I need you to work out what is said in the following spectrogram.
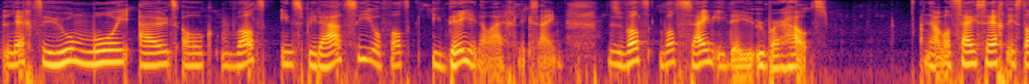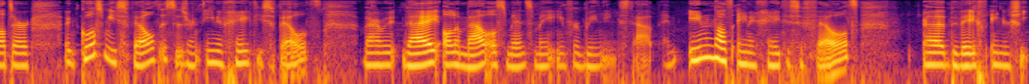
legt ze heel mooi uit ook wat inspiratie of wat ideeën nou eigenlijk zijn. Dus wat, wat zijn ideeën überhaupt? Nou, wat zij zegt is dat er een kosmisch veld is, dus een energetisch veld, waar wij allemaal als mens mee in verbinding staan. En in dat energetische veld uh, beweegt energie.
